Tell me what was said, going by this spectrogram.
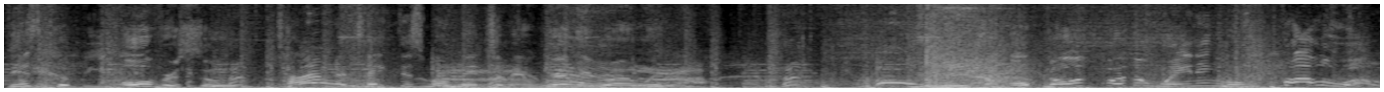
This could be over soon. Time to take this momentum and really run with it. Oh. Goes for the waning moon follow-up.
